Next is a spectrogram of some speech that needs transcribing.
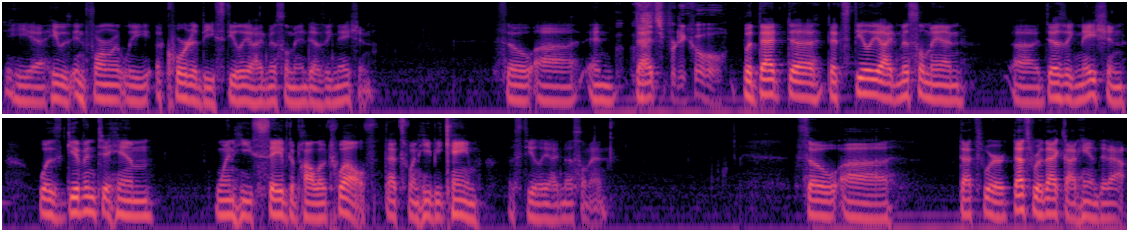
he uh, he was informally accorded the steely-eyed missileman designation. So uh, and that, that's pretty cool. But that uh, that steely-eyed missileman uh, designation was given to him when he saved Apollo 12. That's when he became a steely-eyed missile man. So uh, that's where that's where that got handed out.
